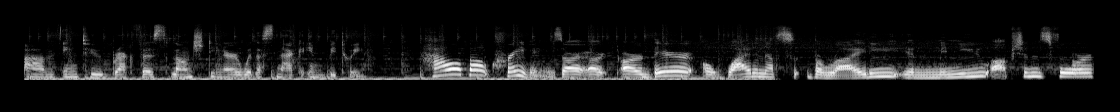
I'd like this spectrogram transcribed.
um, into breakfast, lunch, dinner with a snack in between. How about cravings? Are, are, are there a wide enough variety in menu options for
